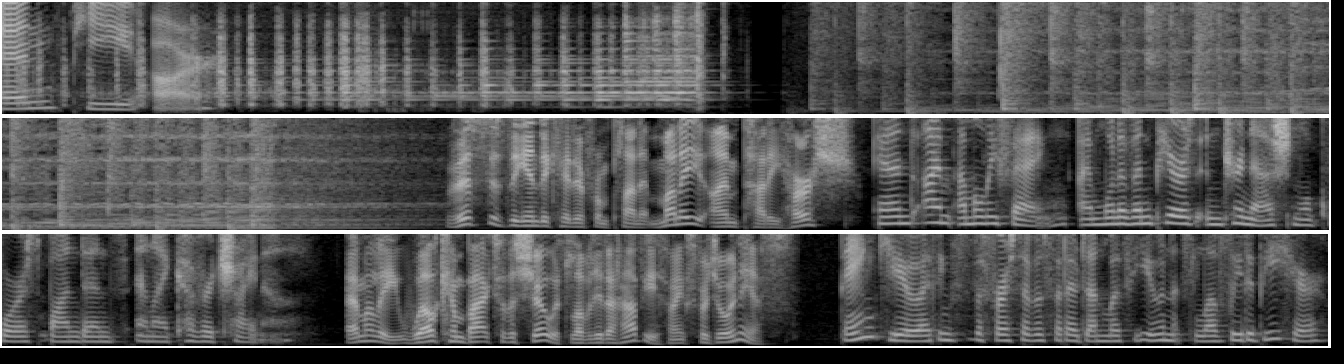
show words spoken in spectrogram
NPR. This is the indicator from Planet Money. I'm Paddy Hirsch. And I'm Emily Feng. I'm one of NPR's international correspondents, and I cover China. Emily, welcome back to the show. It's lovely to have you. Thanks for joining us. Thank you. I think this is the first episode I've done with you, and it's lovely to be here.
